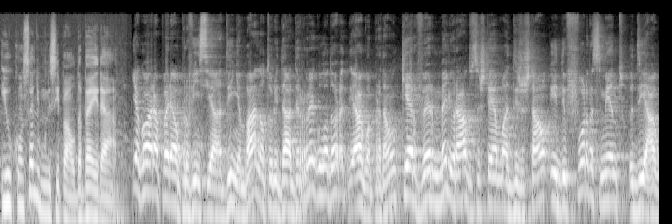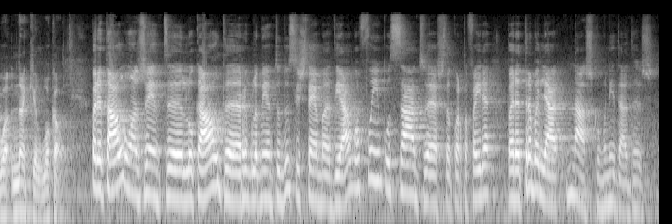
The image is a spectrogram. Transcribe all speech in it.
e o Conselho Municipal da Beira. E agora para a província de Inhambane, a Autoridade Reguladora de Água perdão, quer ver melhorado o sistema de gestão e de fornecimento de água naquele local. Para tal, um agente local de regulamento do sistema de água foi impulsado esta quarta-feira para trabalhar nas comunidades.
